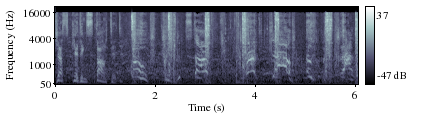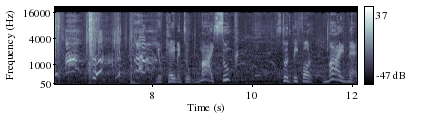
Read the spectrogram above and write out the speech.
just getting started. No! Stop! No! You came into my souk, stood before my men,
